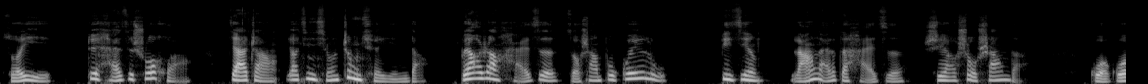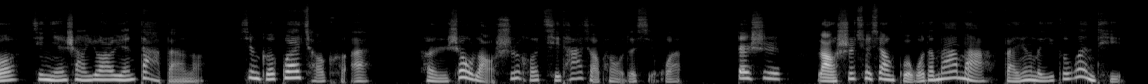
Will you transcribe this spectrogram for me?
所以对孩子说谎，家长要进行正确引导，不要让孩子走上不归路。毕竟，狼来了的孩子是要受伤的。果果今年上幼儿园大班了，性格乖巧可爱，很受老师和其他小朋友的喜欢。但是，老师却向果果的妈妈反映了一个问题：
